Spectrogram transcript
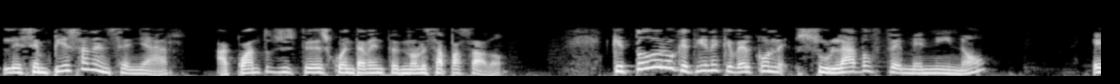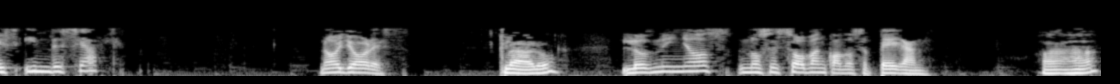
les empiezan a enseñar, a cuántos de ustedes cuentamente no les ha pasado, que todo lo que tiene que ver con su lado femenino es indeseable. No llores. Claro. Los niños no se soban cuando se pegan. Ajá.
